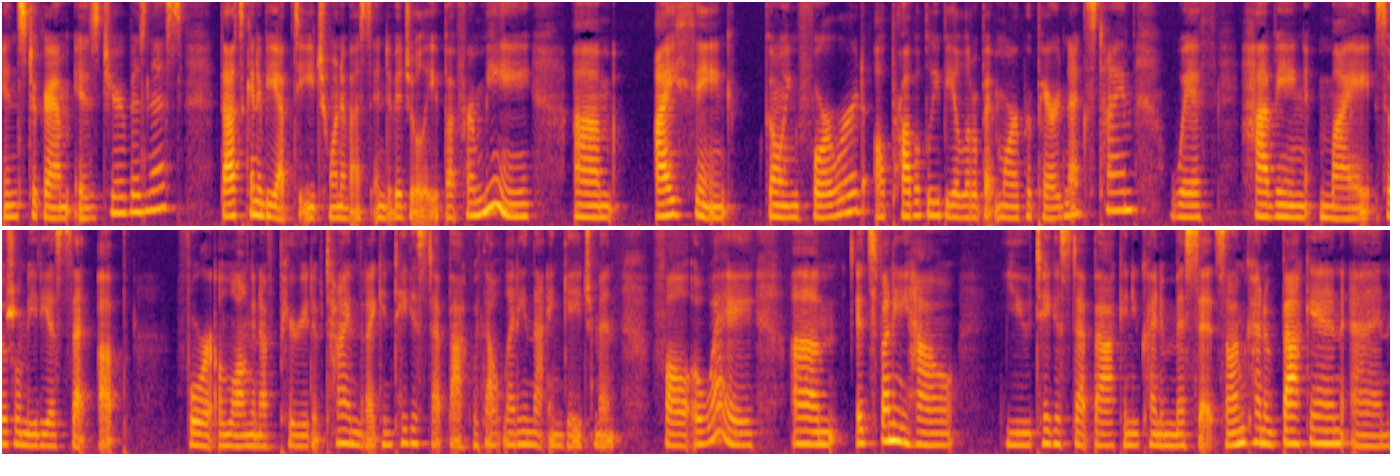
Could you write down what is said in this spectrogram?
Instagram is to your business, that's going to be up to each one of us individually. But for me, um, I think going forward, I'll probably be a little bit more prepared next time with having my social media set up for a long enough period of time that I can take a step back without letting that engagement fall away. Um, it's funny how you take a step back and you kind of miss it. So I'm kind of back in and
